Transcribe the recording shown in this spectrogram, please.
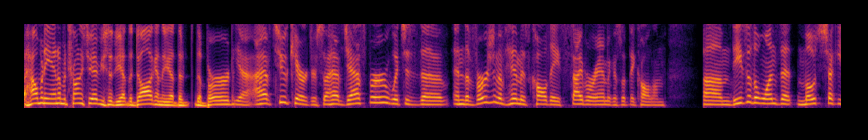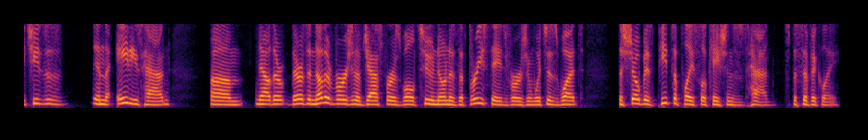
How many animatronics do you have? You said you have the dog and then you have the, the bird. yeah i have two characters so i have jasper which is the and the version of him is called a cyberamic is what they call him um, these are the ones that most chuck e cheeses in the 80s had Um, now there there's another version of Jasper as well too, known as the three stage version, which is what the Showbiz Pizza Place locations had specifically.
